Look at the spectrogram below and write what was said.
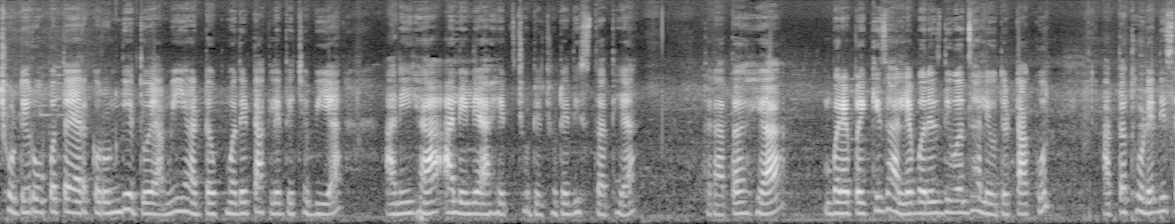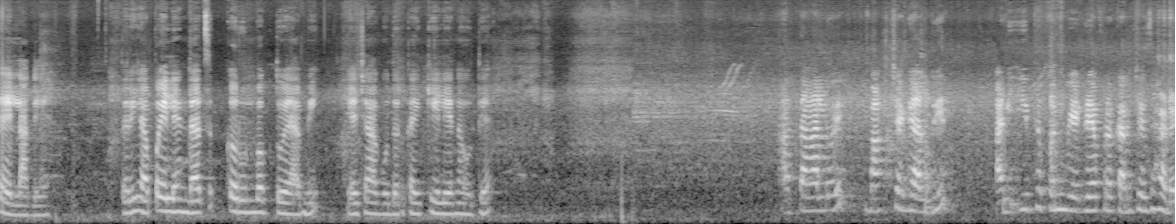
छोटे रोपं तयार करून घेतोय आम्ही. ह्या टपमध्ये टाकले त्याच्या बिया आणि ह्या आलेल्या आहेत छोटे छोटे दिसतात ह्या. तर आता ह्या बऱ्यापैकी झाल्या बरेच दिवस झाले होते टाकून. आता थोडे दिसायला लागले. तर ह्या पहिल्यांदाच करून बघतोय आम्ही. याच्या अगोदर काही केले नव्हते आता आलोय मागच्या गॅलरीत आणि इथं पण वेगळ्या प्रकारचे झाडं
